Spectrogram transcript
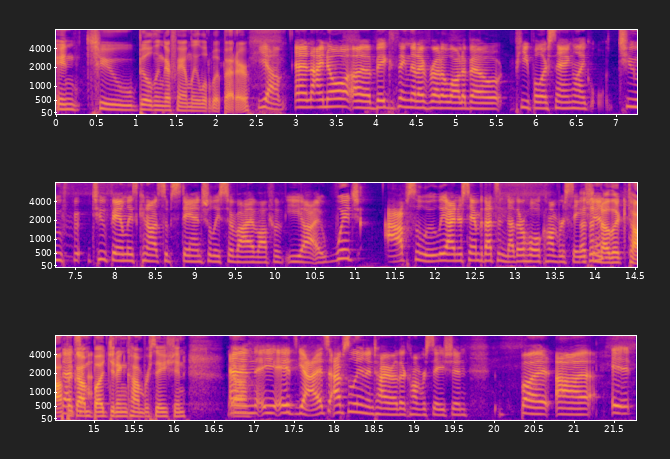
into building their family a little bit better. Yeah. And I know a big thing that I've read a lot about people are saying like two two families cannot substantially survive off of EI, which absolutely I understand, but that's another whole conversation. That's another topic that's, on budgeting conversation. And uh, it, yeah, it's absolutely an entire other conversation, but uh, it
